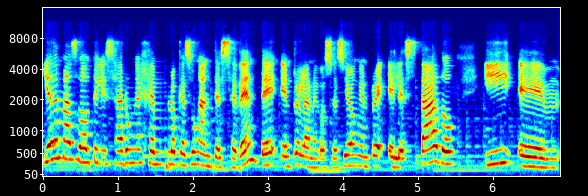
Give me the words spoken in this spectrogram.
Y además va a utilizar un ejemplo que es un antecedente entre la negociación entre el Estado y em,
